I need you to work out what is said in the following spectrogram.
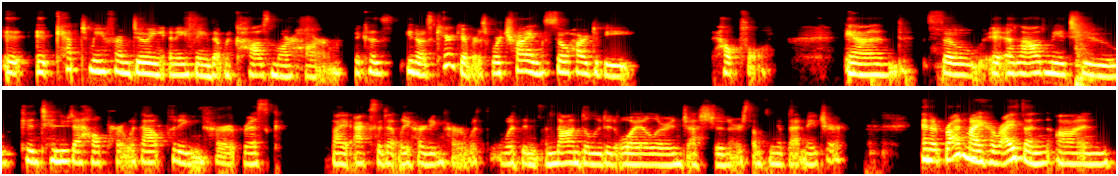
it, it kept me from doing anything that would cause more harm because, you know, as caregivers, we're trying so hard to be helpful And so it allowed me to continue to help her without putting her at risk by accidentally hurting her with, with a non diluted oil or ingestion or something of that nature. And it broadened my horizon on,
